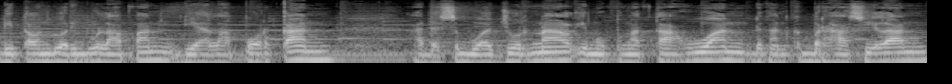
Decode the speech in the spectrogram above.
di tahun 2008 dia laporkan ada sebuah jurnal ilmu pengetahuan dengan keberhasilan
